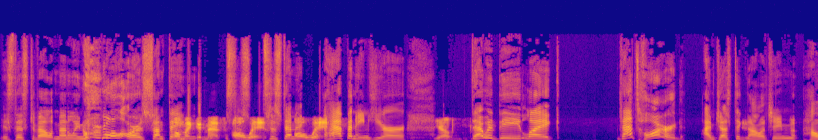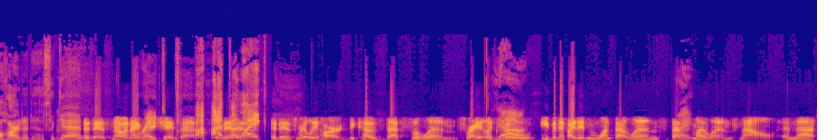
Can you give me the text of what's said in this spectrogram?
is this developmentally normal or is something Oh my goodness, always. systemic Always. happening here? Yep. That would be like, that's hard. I'm just acknowledging how hard it is. Again, It is. No, and I Great. appreciate that. It is. Like- it is really hard because that's the lens, right? Like Yeah. so even if I didn't want that lens, that's Right. my lens now. And that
